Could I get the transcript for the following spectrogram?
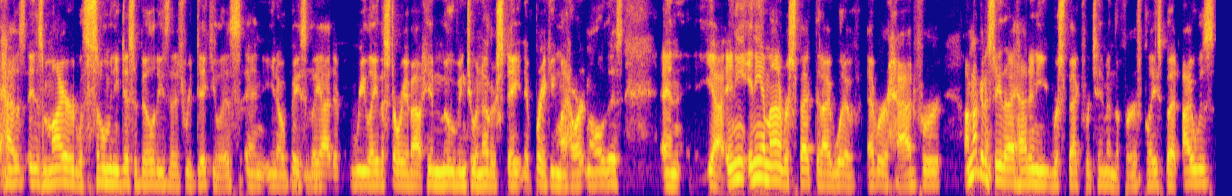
has is mired with so many disabilities that it's ridiculous. And you know, basically, I had to relay the story about him moving to another state and it breaking my heart and all of this. And yeah, any any amount of respect that I would have ever had for I'm not going to say that I had any respect for Tim in the first place, but I was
